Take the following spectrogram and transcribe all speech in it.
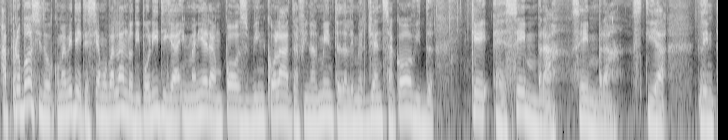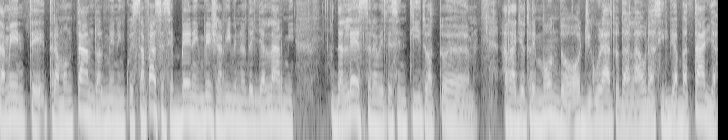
a proposito, come vedete, stiamo parlando di politica in maniera un po' svincolata finalmente dall'emergenza Covid che eh, sembra, sembra stia lentamente tramontando, almeno in questa fase, sebbene invece arrivino degli allarmi dall'estero, avete sentito a, eh, a Radio Tremondo, oggi curato da Laura Silvia Battaglia,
